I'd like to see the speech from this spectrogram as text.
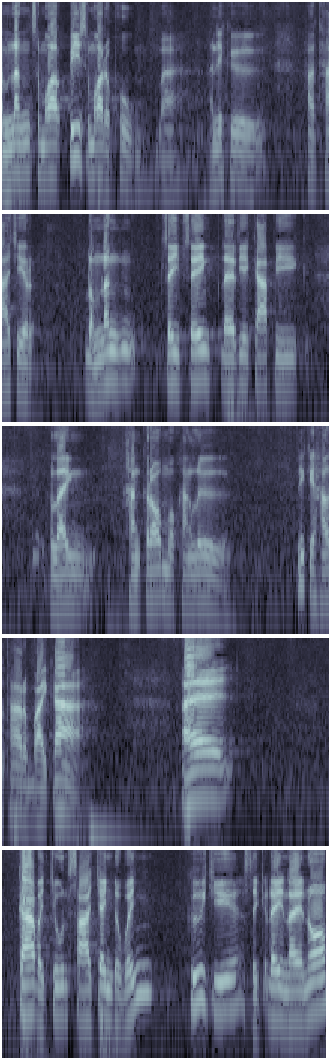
ដំណឹងសមរពីសមរភូមិបាទអានេះគឺហៅថាជាដំណឹងផ្សេងផ្សេងដែលរាយការណ៍ពីកន្លែងខាងក្រោមមកខាងលើនេះគេហៅថារបាយការណ៍ឯការបញ្ជូនសារចេញទៅវិញ គឺជាសេចក្តីណែនាំ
